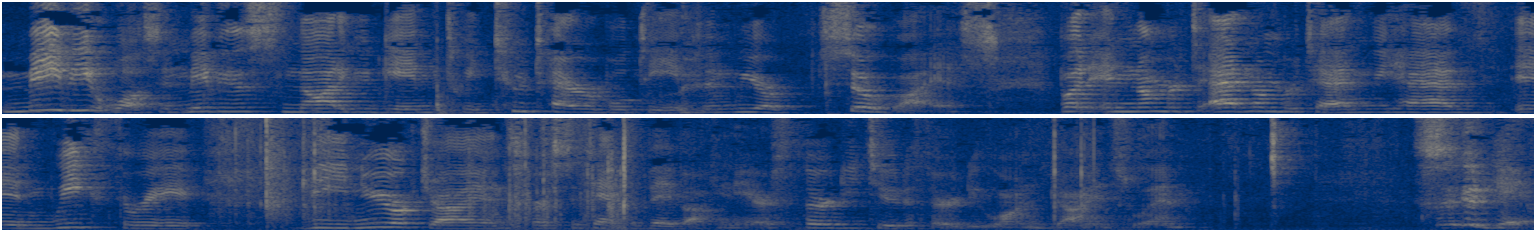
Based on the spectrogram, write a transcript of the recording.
Maybe it wasn't. Maybe this is not a good game between two terrible teams, and we are so biased. But in number at number 10, we have in week three the New York Giants versus the Tampa Bay Buccaneers, 32 to 31. Giants win. This is a good game.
